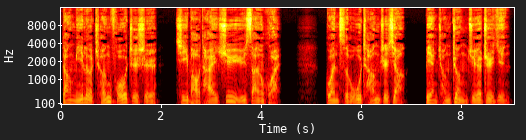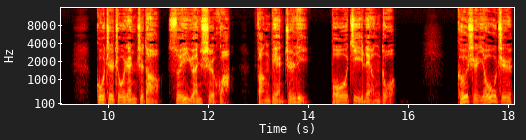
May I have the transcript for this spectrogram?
当弥勒成佛之时，七宝台须臾散坏。观此无常之象。”变成正觉之因，故知主人之道随缘释化，方便之力博计良多。可使由之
